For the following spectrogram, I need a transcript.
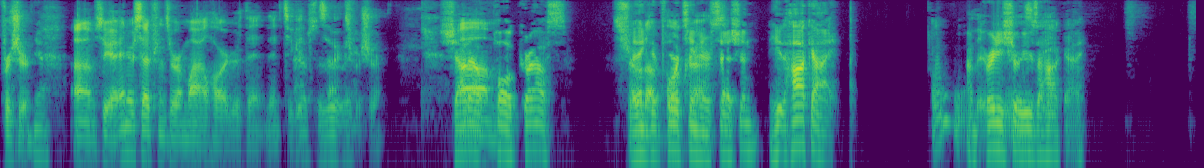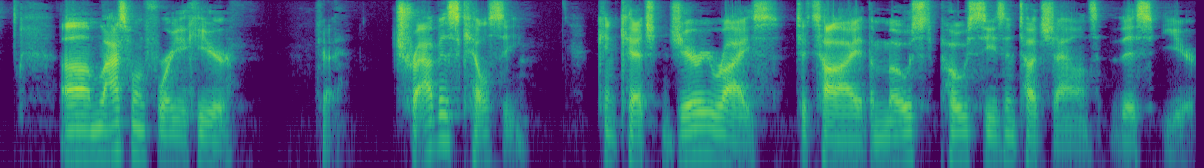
for sure. Yeah. Um, so yeah, interceptions are a mile harder than, than to get Absolutely. sacks for sure. Shout out Um, Paul Krause. I think out at Paul 14 Krause. interception. He Hawkeye. Ooh, I'm pretty sure he is. was a Hawkeye. Um, last one for you here. Okay. Travis Kelce can catch Jerry Rice to tie the most postseason touchdowns this year.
